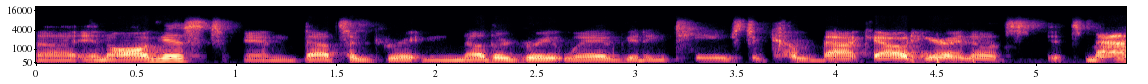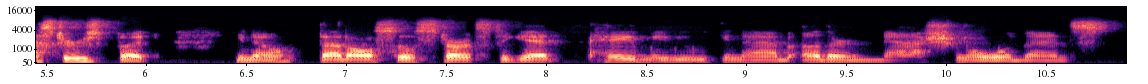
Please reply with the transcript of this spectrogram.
uh, in August, and that's a great another great way of getting teams to come back out here. I know it's it's Masters, but you know that also starts to get hey maybe we can have other national events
